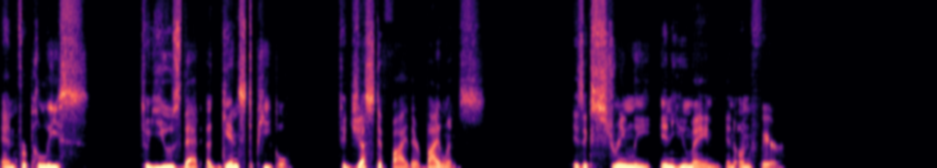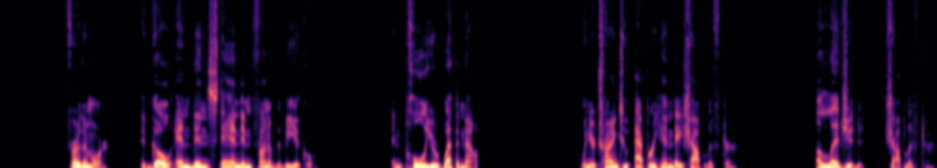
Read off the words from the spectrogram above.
And for police to use that against people to justify their violence is extremely inhumane and unfair. Furthermore, to go and then stand in front of the vehicle and pull your weapon out when you're trying to apprehend a shoplifter, alleged shoplifter,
